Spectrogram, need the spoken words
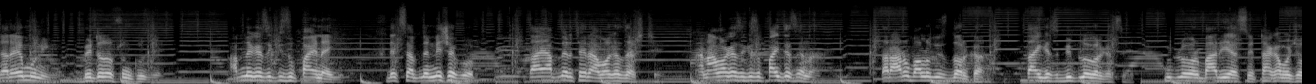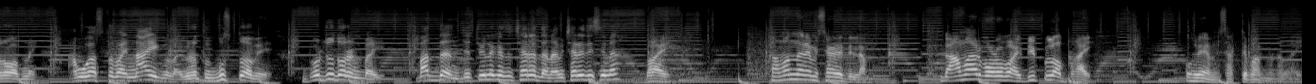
যারা এমনই বেটার অপশন খুঁজে। আপনার কাছে কিছু পায় নাই। দেখছে আপনার নেশাখোর, তাই আপনার ছেড়ে আমার কাছে আসছে। আর আমার কাছে কিছু পাইতেছে না। তার আরও ভালো কিছু দরকার। তাই গেছে বিপ্লবের কাছে। বিপ্লবের বাড়ি আছে, টাকা পয়সার অভাব নাই। আমার কাছে তো ভাই নাই এগুলো এগুলো তো বুঝতে হবে। ধৈর্য ধরেন ভাই। বাদ দেন, যে চলে গেছে ছেড়ে দেন, আমি ছেড়ে দিছি না? ভাই তামান্নারে আমি ছেড়ে দিলাম। আমার বড় ভাই বিপ্লব ভাই। ওরে আমি ছাড়তে পারব না ভাই।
